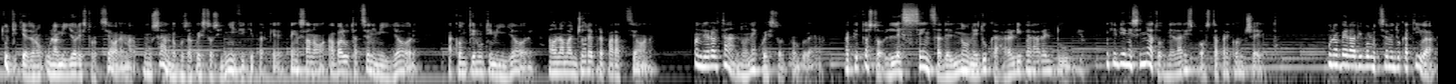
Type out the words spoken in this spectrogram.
Tutti chiedono una migliore istruzione, ma non sanno cosa questo significhi perché pensano a valutazioni migliori, a contenuti migliori, a una maggiore preparazione, quando in realtà non è questo il problema, ma piuttosto l'essenza del non educare a liberare il dubbio, che viene insegnato nella risposta preconcetta. Una vera rivoluzione educativa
